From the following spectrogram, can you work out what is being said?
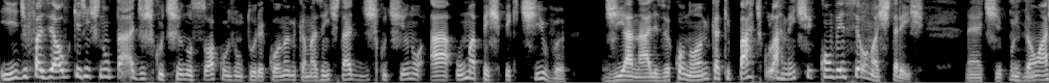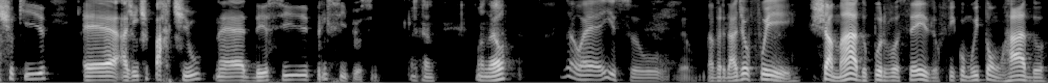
e de fazer algo que a gente não está discutindo só conjuntura econômica, mas a gente está discutindo a uma perspectiva de análise econômica que particularmente convenceu nós três, né? Tipo, uhum. então acho que é, a gente partiu né, desse princípio, assim. Manuel? Não, é isso. Eu, na verdade, eu fui chamado por vocês, eu fico muito honrado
